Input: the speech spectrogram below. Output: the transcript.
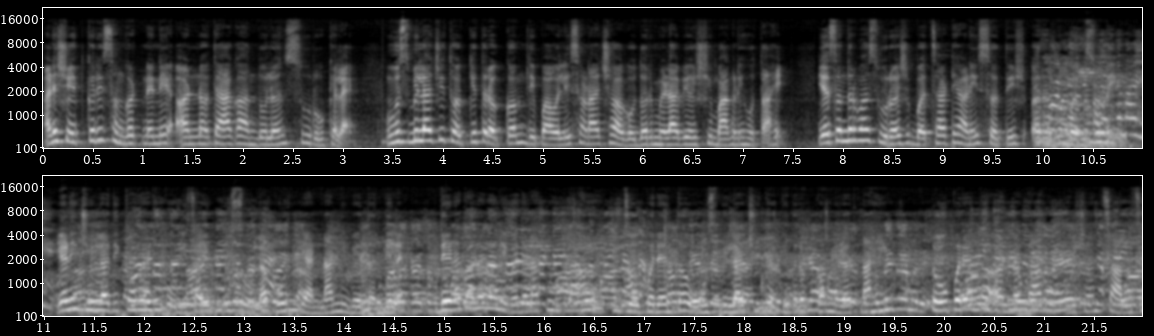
आणि शेतकरी संघटनेने अन्न त्याग आंदोलन सुरू केलंय. ऊस बिलाची थकीत रक्कम दीपावली सणाच्या अगोदर मिळावी अशी मागणी होत आहे. या संदर्भात सूरज बचाटे आणि सतीश अर्जुन बनसोडे यांनी जिल्हाधिकारी आणि पोलीस आयुक्त सोलापूर यांना निवेदन दिले देण्यात आलेल्या निवेदनात म्हटलं आहे की जोपर्यंत ऊस बिलाची थकीत रक्कम मिळत नाही तोपर्यंत अन्नदान उपोषण चालूच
